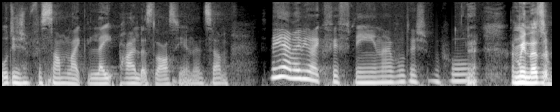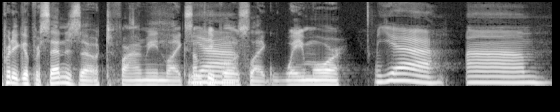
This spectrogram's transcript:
auditioned for some like late pilots last year, and then some. But yeah, maybe like 15 I've auditioned before. Yeah. I mean, that's a pretty good percentage, though. To find, I mean, like some Yeah. people, it's like way more. Yeah. Um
